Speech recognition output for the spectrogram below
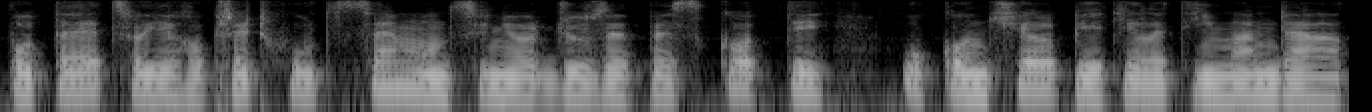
poté co jeho předchůdce Monsignor Giuseppe Scotti ukončil pětiletý mandát.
